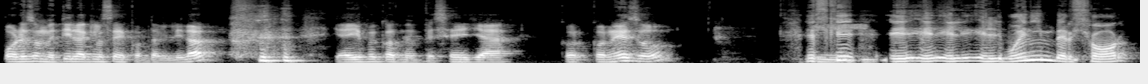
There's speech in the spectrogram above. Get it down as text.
por eso metí la clase de contabilidad y ahí fue cuando empecé ya con, eso. Es que el, buen inversor,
